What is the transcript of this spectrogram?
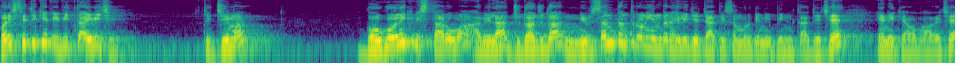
પરિસ્થિતિ કે વિવિધતા એવી છે કે જેમાં ભૌગોલિક વિસ્તારોમાં આવેલા જુદા જુદા નિવસન તંત્રોની અંદર રહેલી જે જાતિ સમૃદ્ધિની ભિન્નતા જે છે, એને કહેવામાં આવે છે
